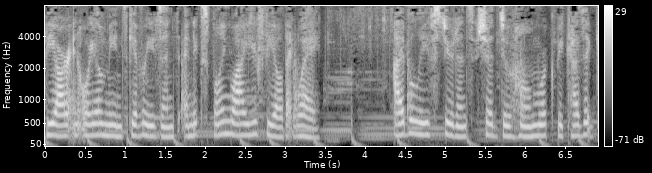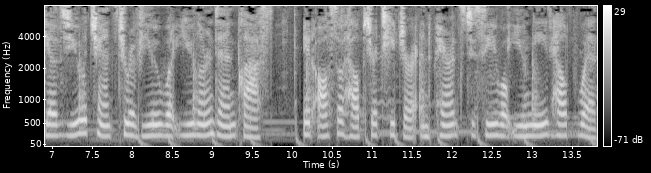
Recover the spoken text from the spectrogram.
The R in OREO means give reasons and explain why you feel that way. I believe students should do homework because it gives you a chance to review what you learned in class. It also helps your teacher and parents to see what you need help with.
